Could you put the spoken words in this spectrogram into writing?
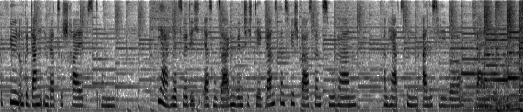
Gefühlen und Gedanken dazu schreibst. Und ja, jetzt würde ich erstmal sagen, wünsche ich dir ganz, ganz viel Spaß beim Zuhören. Von Herzen alles Liebe, deine Lena.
